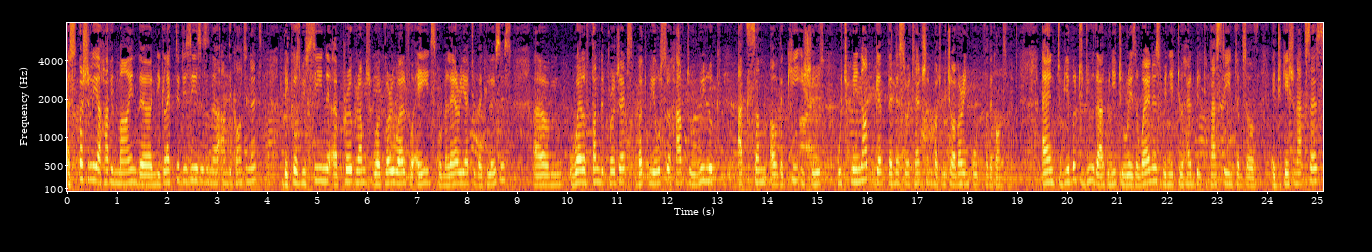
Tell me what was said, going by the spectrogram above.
Especially, I have in mind the neglected diseases the, on the continent, because we've seen uh, programs work very well for AIDS, for malaria, tuberculosis, um, well-funded projects. But we also have to relook at some of the key issues which may not get the necessary attention, but which are very important for the continent. And to be able to do that, we need to raise awareness, we need to help build capacity in terms of education access,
